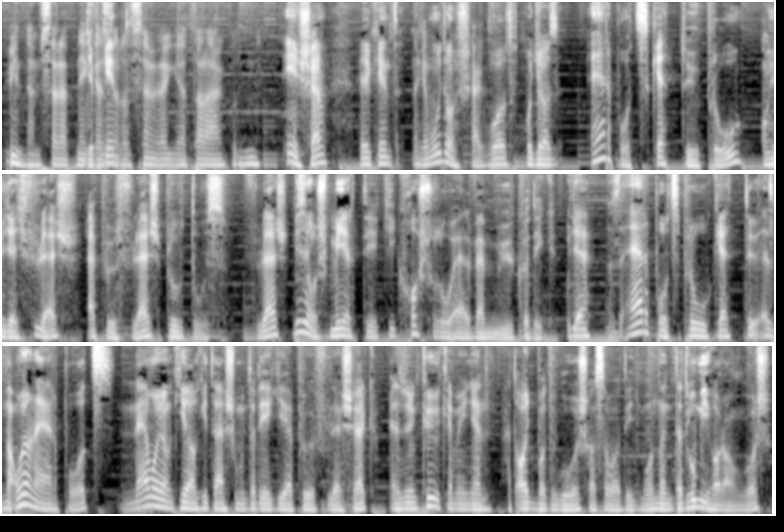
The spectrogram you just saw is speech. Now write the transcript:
Mind nem szeretnék Egyébként- ezzel a szemüveggel találkozni. Én sem. Egyébként nekem újdonság volt, hogy az AirPods 2 Pro, ami ugye egy füles, Apple füles, Bluetooth füles, bizonyos mértékig hasonló elven működik. Ugye az AirPods Pro 2, ez már olyan AirPods, nem olyan kialakítású, mint a régi Apple fülesek, ez olyan kőkeményen, hát agybadugós, ha szabad így mondani, tehát gumiharangos,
